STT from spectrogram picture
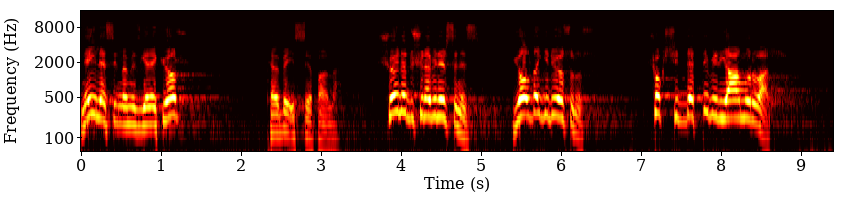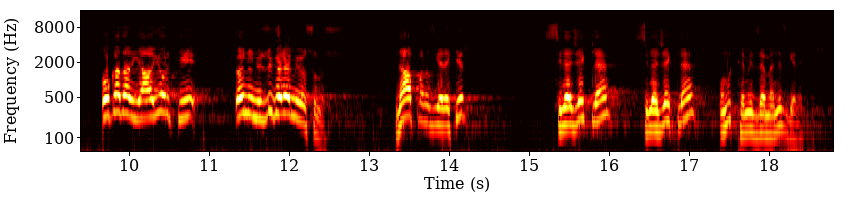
ne ile silmemiz gerekiyor? Tevbe istiğfarla. Şöyle düşünebilirsiniz. Yolda gidiyorsunuz. Çok şiddetli bir yağmur var. O kadar yağıyor ki önünüzü göremiyorsunuz. Ne yapmanız gerekir? Silecekle, silecekle onu temizlemeniz gerekir.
